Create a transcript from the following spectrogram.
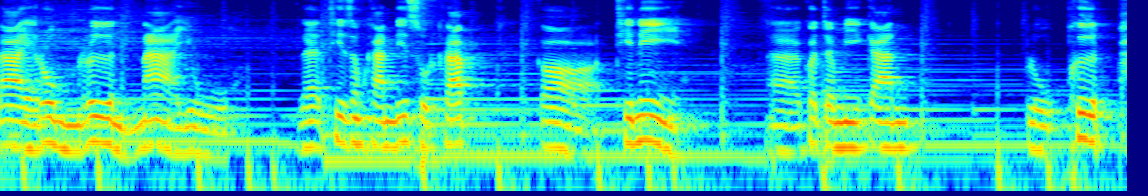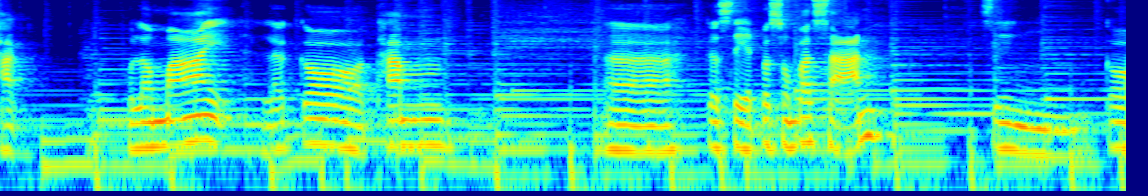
ได้ร่มรื่นน่าอยู่ และที่สำคัญที่สุดครับ ก็ที่นี่ก็จะมีการปลูกพืชผัก ผลไม้แล้วก็ทำเอ่อเกษตรผสมผสาน ซึ่งก็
